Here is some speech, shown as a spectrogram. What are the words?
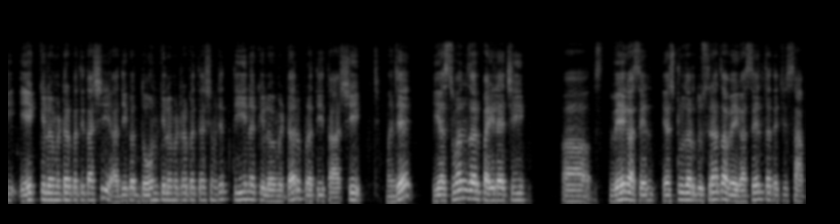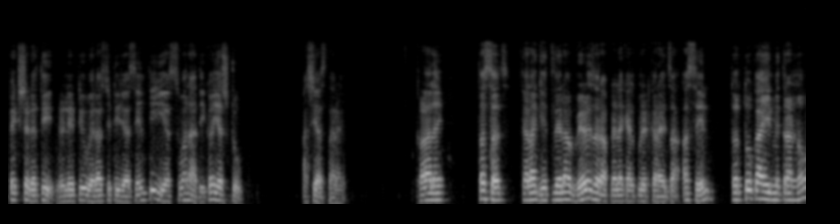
की एक किलोमीटर प्रति ताशी अधिक दोन किलोमीटर प्रति ताशी म्हणजे तीन किलोमीटर प्रति ताशी. म्हणजे एस वन जर पहिल्याची अं, वेग असेल एस टू जर दुसऱ्याचा वेग असेल तर त्याची सापेक्ष गती रिलेटिव्ह वेलॉसिटी जी असेल ती एस वन अधिक एस टू अशी असणार आहे. कळालंय? तसंच त्याला घेतलेला वेळ जर आपल्याला कॅल्क्युलेट करायचा असेल तर तो काय येईल मित्रांनो?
